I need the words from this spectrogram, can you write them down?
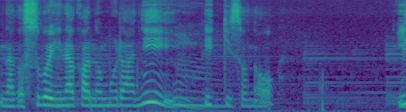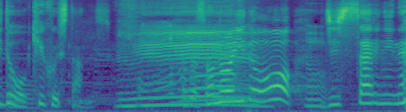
なんかすごい田舎の村に一気その井戸を寄付したんですよ。だその井戸を実際にね、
